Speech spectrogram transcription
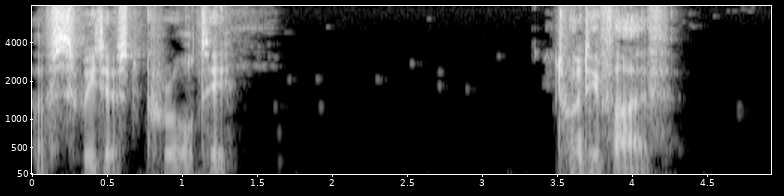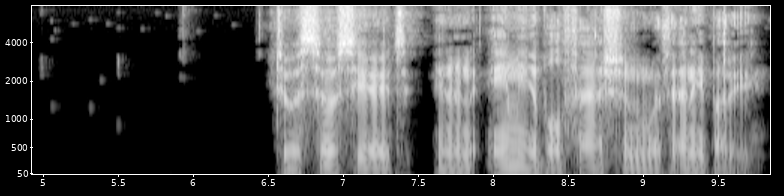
of sweetest cruelty. 25. To associate in an amiable fashion with anybody,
